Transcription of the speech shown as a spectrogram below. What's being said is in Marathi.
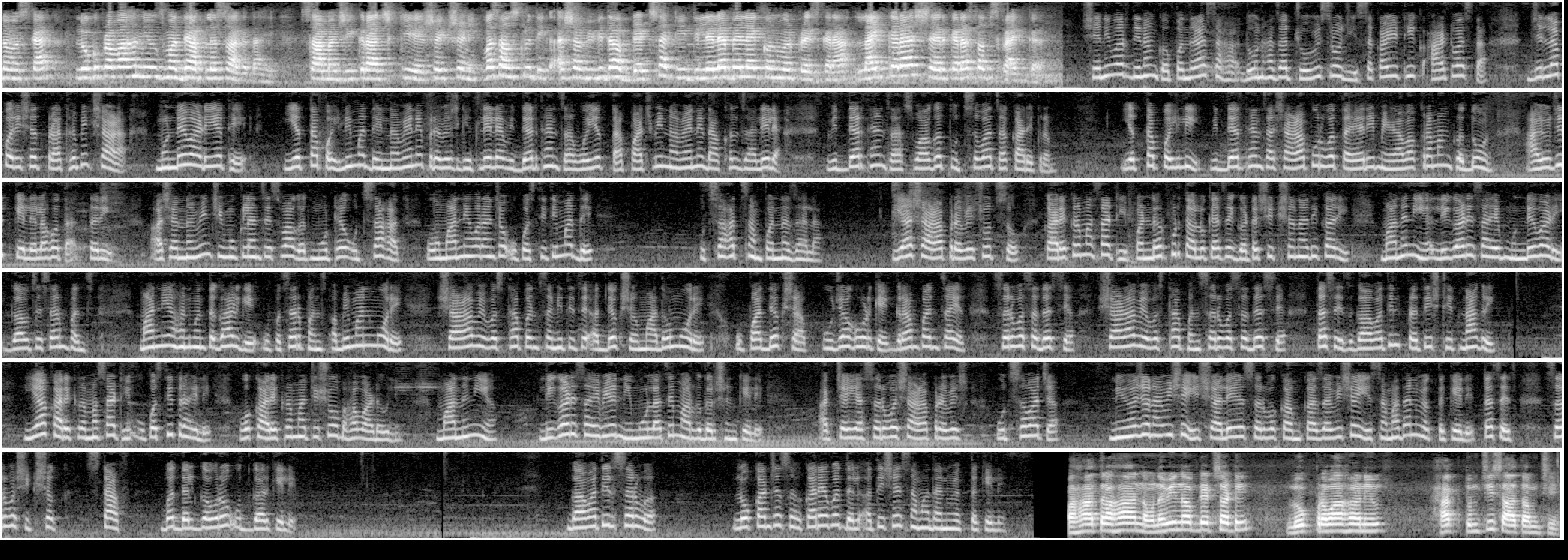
नमस्कार. लोकप्रवाह न्यूजमध्ये आपलं स्वागत आहे. सामाजिक राजकीय शैक्षणिक व सांस्कृतिक अशा विविध अपडेटसाठी दिलेल्या बेल आयकॉनवर प्रेस करा लाईक करा शेअर करा सबस्क्राईब करा. शनिवार दिनांक पंधरा सहा दोन हजार चोवीस रोजी सकाळी ठीक आठ वाजता जिल्हा परिषद प्राथमिक शाळा मुंडेवाडी येथे इयत्ता पहिलीमध्ये नव्याने प्रवेश घेतलेल्या विद्यार्थ्यांचा व इयत्ता पाचवी नव्याने दाखल झालेल्या विद्यार्थ्यांचा स्वागत उत्सवाचा कार्यक्रम. इयत्ता पहिली विद्यार्थ्यांचा शाळापूर्व तयारी मेळावा क्रमांक दोन आयोजित केलेला होता. तरी अशा नवीन चिमुकल्यांचे स्वागत मोठ्या उत्साहात व मान्यवरांच्या उपस्थितीमध्ये उत्साहात संपन्न झाला. या शाळा प्रवेशोत्सव कार्यक्रमासाठी पंढरपूर तालुक्याचे गटशिक्षणाधिकारी माननीय लिगाडे साहेब मुंडेवाडी गावचे सरपंच मान्य हनुमंत घाडगे उपसरपंच अभिमान मोरे शाळा व्यवस्थापन समितीचे अध्यक्ष माधव मोरे उपाध्यक्षा पूजा घोडके ग्रामपंचायत सर्व सदस्य शाळा व्यवस्थापन सर्व सदस्य तसेच गावातील प्रतिष्ठित नागरिक या कार्यक्रमासाठी उपस्थित राहिले व कार्यक्रमाची शोभा वाढवली. माननीय लिगाडे साहेब यांनी मोलाचे मार्गदर्शन केले. आजच्या या सर्व शाळा प्रवेश उत्सवाच्या नियोजनाविषयी शालेय सर्व कामकाजाविषयी समाधान व्यक्त केले. तसेच सर्व शिक्षक स्टाफबद्दल गौरव उद्गार केले. गावातील सर्व लोकांच्या सहकार्याबद्दल अतिशय समाधान व्यक्त केले. पाहत रहा नवनवीन अपडेटसाठी लोकप्रवाह न्यूज हाक तुमची साथ आमची.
